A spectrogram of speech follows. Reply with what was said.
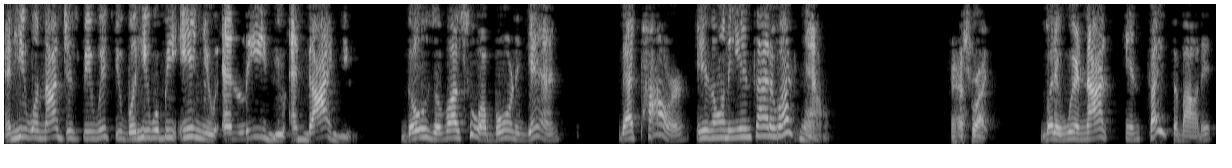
and he will not just be with you, but he will be in you and lead you and guide you. Those of us who are born again, that power is on the inside of us now. That's right. But if we're not in faith about it,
